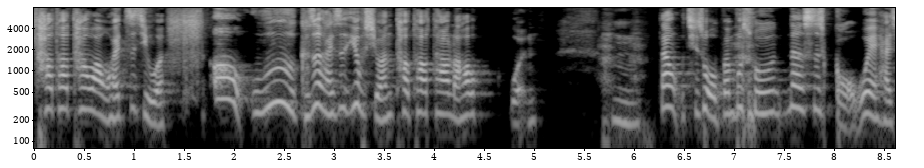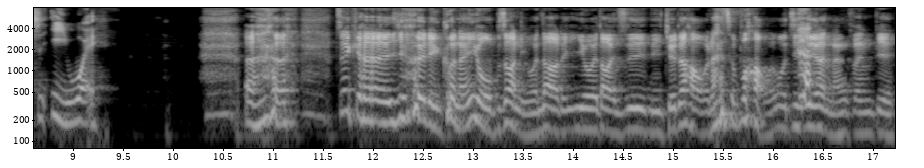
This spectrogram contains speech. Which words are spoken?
掏掏掏完，我还自己闻。哦，呜、呃，可是还是又喜欢掏掏掏，然后闻。嗯，但其实我分不出那是狗味还是异味。呃，这个又有点困难，因为我不知道你闻到的异味到底是你觉得好闻还是不好闻，我其实也很难分辨。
